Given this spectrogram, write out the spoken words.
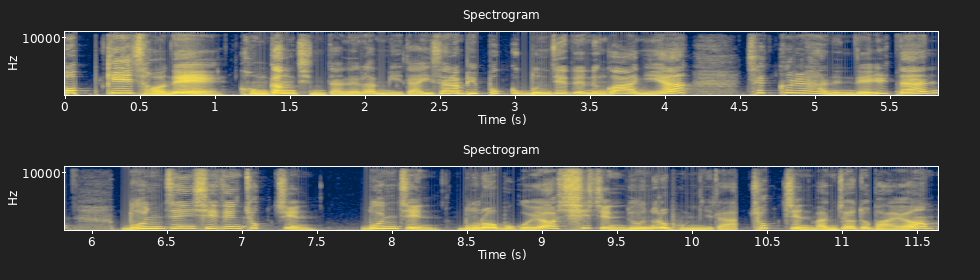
뽑기 전에 건강 진단을 합니다. 이 사람 피 뽑고 문제 되는 거 아니야? 체크를 하는데 일단 문진, 시진, 촉진 문진 물어보고요. 시진 눈으로 봅니다. 촉진 만져도 봐요.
